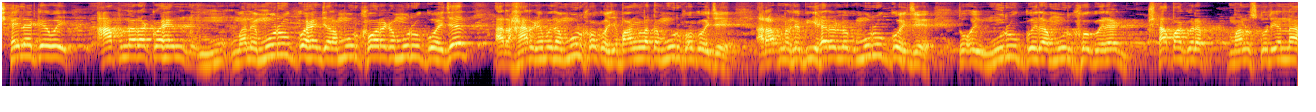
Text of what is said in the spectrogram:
ছেলেকে ওই আপনারা কহেন মানে মুরুখ কহেন, যারা মূর্খ ওরাকে মুরুখ কহেছেন আর হারঘে মধ্যে মূর্খ কহেছে বাংলাতে মূর্খ কহেছে আর আপনাকে বিহারের লোক মুরুখ কহেছে তো ওই মুরুখ কইরা, মূর্খ কইরা খ্যাপা করে মানুষ করিয়েন না,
